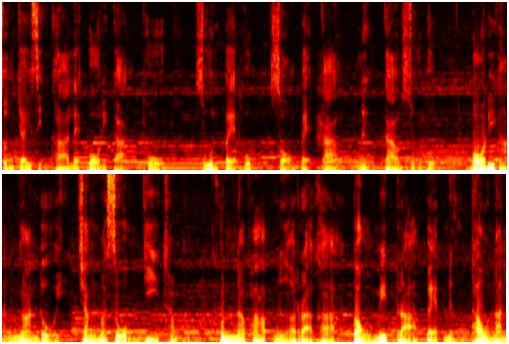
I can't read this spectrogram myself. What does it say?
สนใจสินค้าและบริการโทร 0862891906 บริหารงานโดย ช่างมาโสมยีธมัน คุณภาพเหนือราคาต้องมิตรา 81 เท่านั้น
